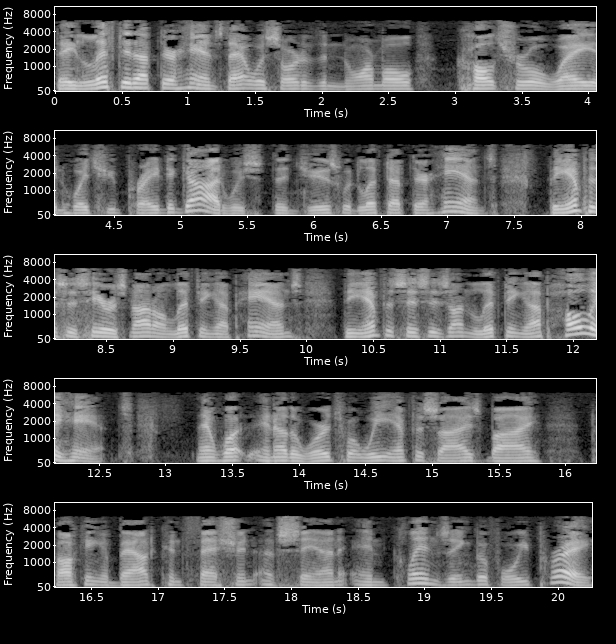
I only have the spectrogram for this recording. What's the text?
They lifted up their hands. That was sort of the normal cultural way in which you prayed to God, which the Jews would lift up their hands. The emphasis here is not on lifting up hands. The emphasis is on lifting up holy hands. And what, in other words, what we emphasize by talking about confession of sin and cleansing before we pray.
